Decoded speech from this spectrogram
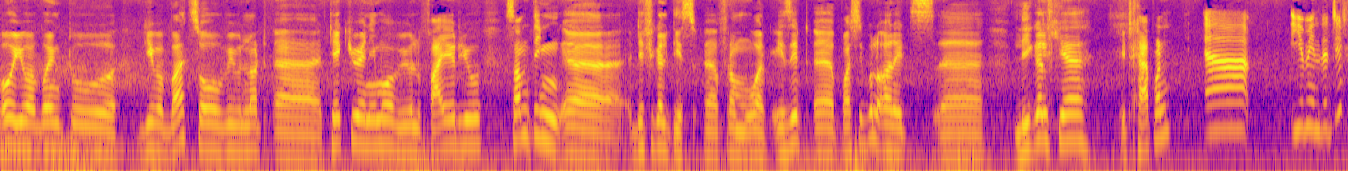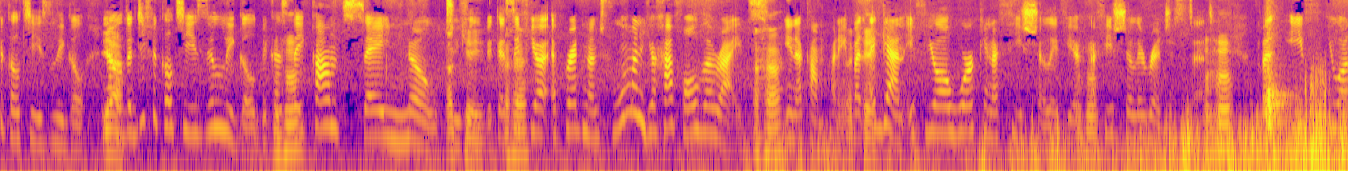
oh, you are going to give a birth, so we will not uh, take you anymore. We will fire you. Something uh, difficulties uh, from work. Is it possible or it's legal here? It happened. Uh, you mean the difficulty is legal? Yeah. No, the difficulty is illegal because they can't say no to Okay, you. Because uh-huh. if you're a pregnant woman, you have all the rights Uh-huh. in a company. But again, if you're working officially, if you're officially registered, Mm-hmm. but if you are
